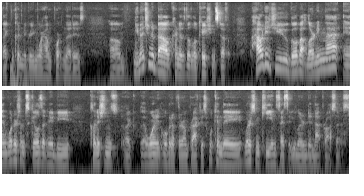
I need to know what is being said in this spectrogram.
I couldn't agree more how important that is. Um, you mentioned about kind of the location stuff. How did you go about learning that, and what are some skills that maybe clinicians like that want to open up their own practice? What can they? What are some key insights that you learned in that process?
